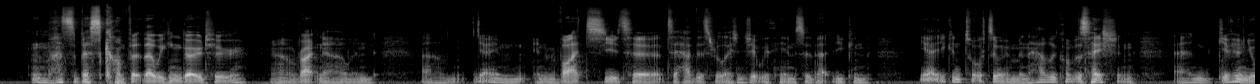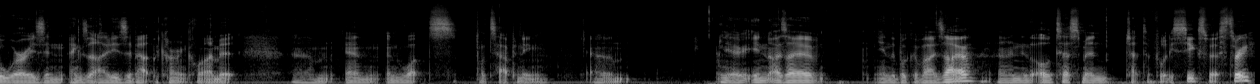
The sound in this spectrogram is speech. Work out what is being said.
that's the best comfort that we can go to uh, right now, and um, yeah, in, invites you to to have this relationship with Him so that you can yeah you can talk to Him and have the conversation and give Him your worries and anxieties about the current climate um, and and what's what's happening. Um, you know, in Isaiah, in the book of Isaiah, and in the Old Testament, chapter forty-six, verse three,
